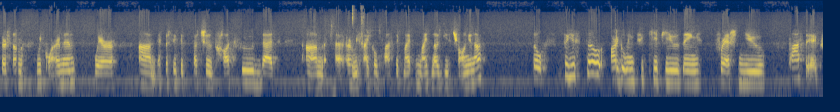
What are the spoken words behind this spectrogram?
there's some requirements where, um, especially if it touches hot food, that um, a, recycled plastic might, might not be strong enough. So, so you still are going to keep using fresh, new plastics,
